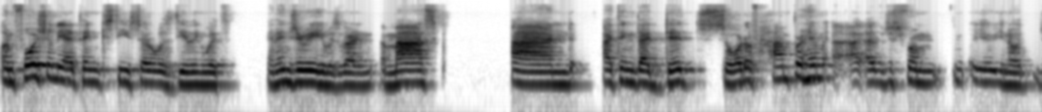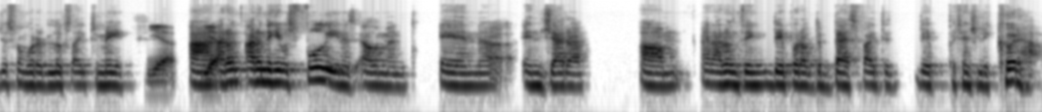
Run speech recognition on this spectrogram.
unfortunately, I think Steve Sir was dealing with an injury. He was wearing a mask and I think that did sort of hamper him. I, I, just from you know just from what it looks like to me. Yeah. Uh, yeah. I don't I don't think he was fully in his element in uh, in Jeddah, um, and I don't think they put up the best fight that they potentially could have.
